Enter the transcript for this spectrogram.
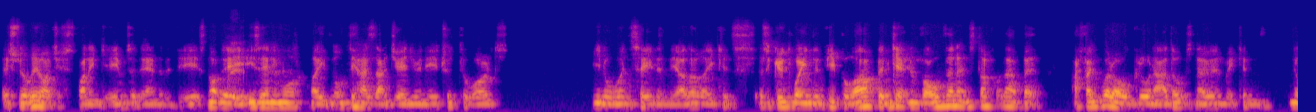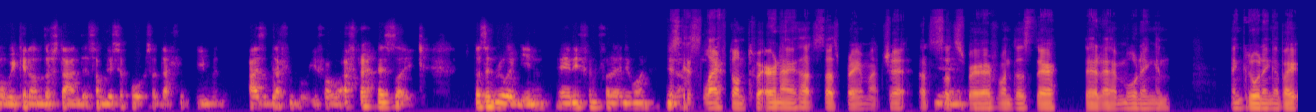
it's really all just fun and games at the end of the day. It's not the 80s anymore. Like nobody has that genuine hatred towards you know one side and the other. Like it's it's good winding people up and getting involved in it and stuff like that but I think we're all grown adults now, and we can, you know, we can understand that somebody supports a different team and has a different belief or whatever it is. Like, doesn't really mean anything for anyone. Just know? gets left on Twitter now. That's that's pretty much it. That's yeah. that's where everyone does their their uh, moaning and and groaning about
